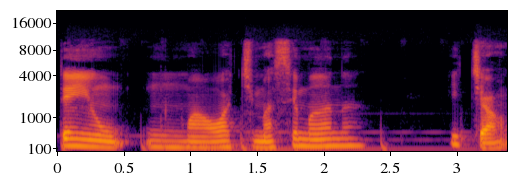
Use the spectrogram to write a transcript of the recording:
tenham uma ótima semana e tchau.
